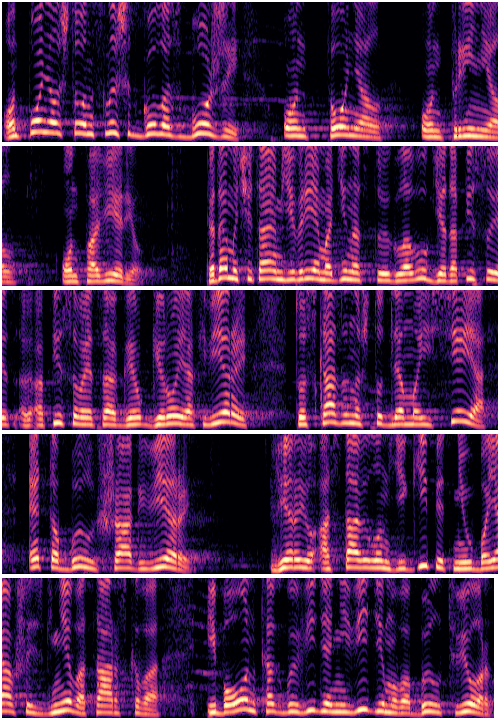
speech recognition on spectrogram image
он понял, что он слышит голос Божий, он понял, он принял, он поверил – когда мы читаем Евреям 11 главу, где описывается о героях веры, то сказано, что для Моисея это был шаг веры. Верою оставил он Египет, не убоявшись гнева царского, ибо он, как бы видя невидимого, был тверд.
